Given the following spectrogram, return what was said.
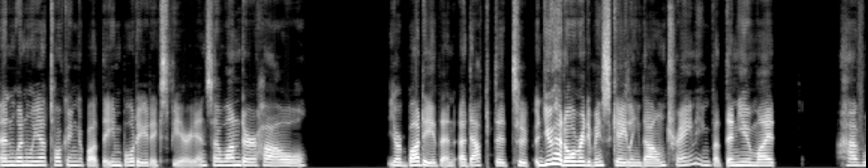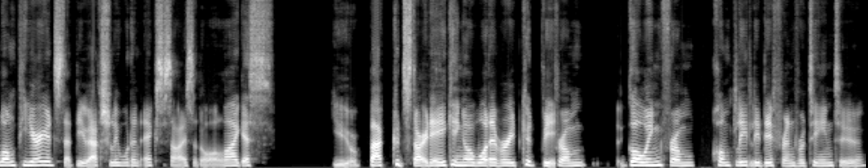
And when we are talking about the embodied experience, I wonder how your body then adapted to. You had already been scaling down training, but then you might have long periods that you actually wouldn't exercise at all. I guess your back could start aching or whatever it could be from going from completely different routine to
